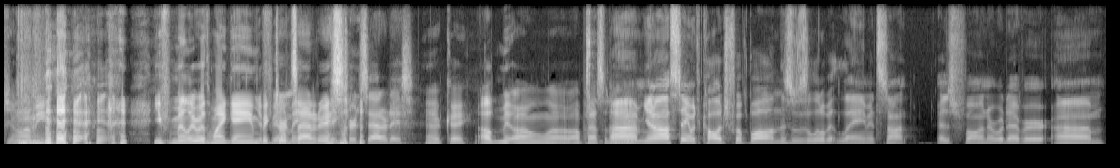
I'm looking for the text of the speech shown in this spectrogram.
you know what I mean. you familiar with my game, You Big feel Turd me? Saturdays? Big turd Saturdays. okay, I'll I'll uh, I'll pass it on. to Um, you know, I'll stay with college football, and this was a little bit lame. It's not as fun or whatever. Um,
